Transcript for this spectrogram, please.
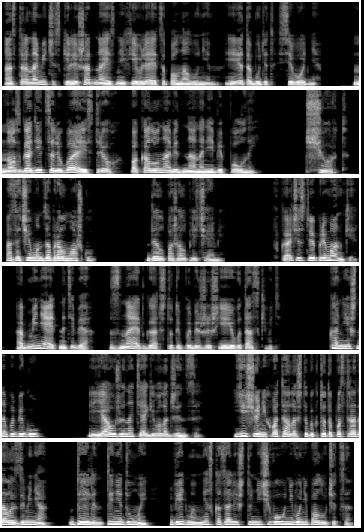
Астрономически лишь одна из них является полнолунием, и это будет сегодня. Но сгодится любая из трех, пока Луна видна на небе полной. Черт, а зачем он забрал Машку? Дел пожал плечами. В качестве приманки. Обменяет на тебя. Знает, гад, что ты побежишь ее вытаскивать. Конечно, побегу. Я уже натягивала джинсы. Еще не хватало, чтобы кто-то пострадал из-за меня. Дейлин, ты не думай. Ведьмы мне сказали, что ничего у него не получится.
